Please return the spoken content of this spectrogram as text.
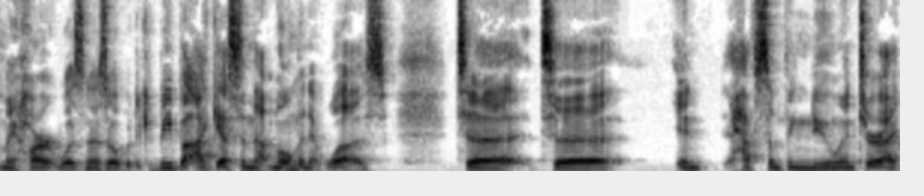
my heart wasn't as open it could be, but I guess in that moment it was to to and have something new enter. I,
